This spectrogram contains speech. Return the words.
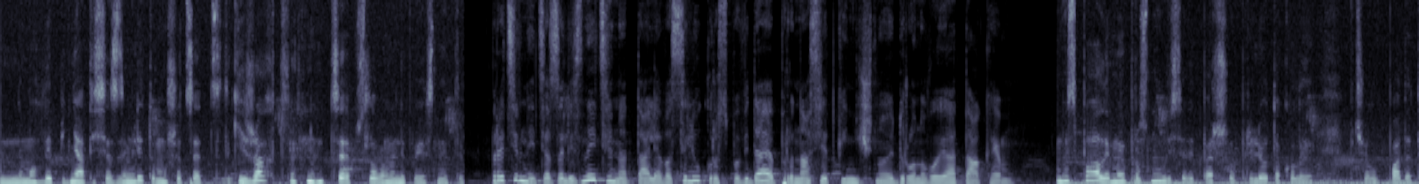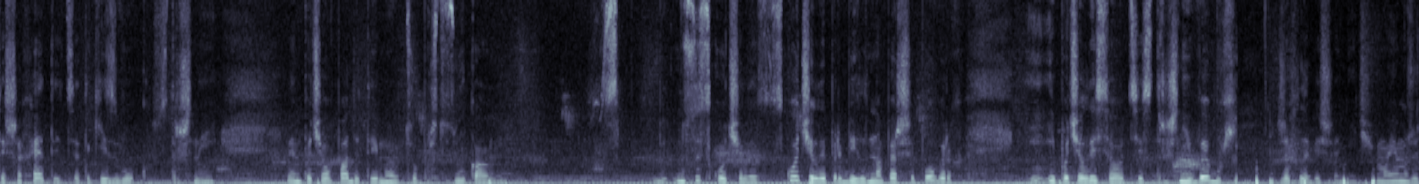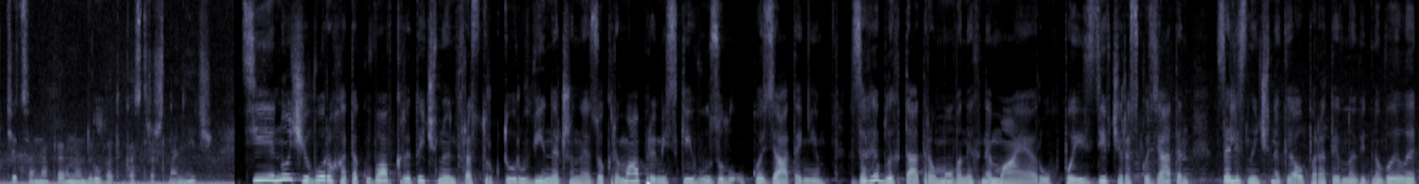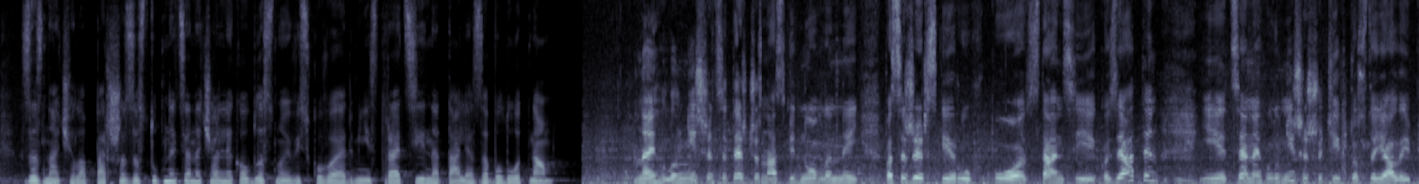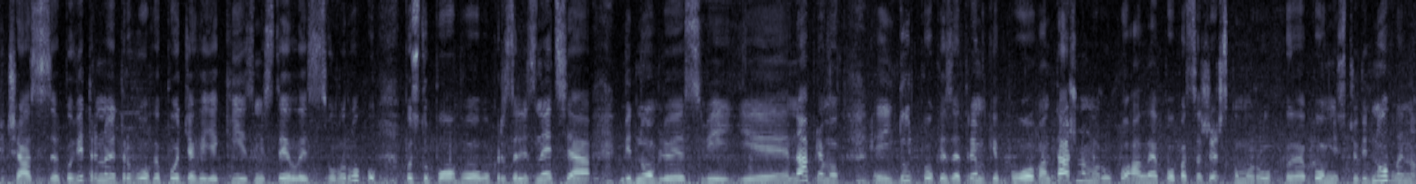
Ми не могли піднятися з землі, тому що це, це такий жах, це, ну, це словами не пояснити. Працівниця залізниці Наталя Василюк розповідає про наслідки нічної дронової атаки. Ми спали, ми проснулися від першого прильоту, коли почав падати шахет, і це такий звук страшний. Він почав падати, і ми цього просто звука ну, скочили. Скочили, прибігли на перший поверх, і, почалися оці страшні вибухи. Жахливіша ніч. В моєму житті це, напевно, друга така страшна ніч. Цієї ночі ворог атакував критичну інфраструктуру Вінничини, зокрема приміський вузол у Козятині. Загиблих та травмованих немає. Рух поїздів через Козятин залізничники оперативно відновили, зазначила перша заступниця начальника обласної військової адміністрації Наталя Заболотна. Найголовніше це те, що у нас відновлений пасажирський рух по станції Козятин. І це найголовніше, що ті, хто стояли під час повітряної тривоги, потяги, які змістили з свого руху, поступово Укрзалізниця відновлює свій напрямок. Йдуть поки затримки по вантажному руху, але по пасажирському рух е, повністю відновлено.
